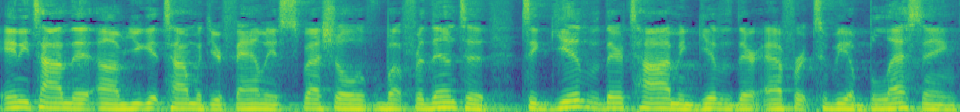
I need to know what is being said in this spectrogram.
anytime that um, you get time with your family is special. But for them to to give their time and give their effort to be a blessing,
